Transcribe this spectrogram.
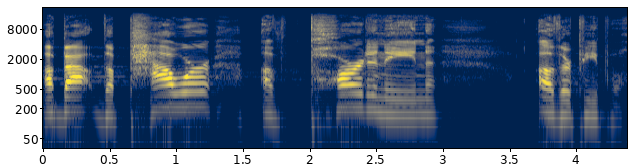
about the power of pardoning other people.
